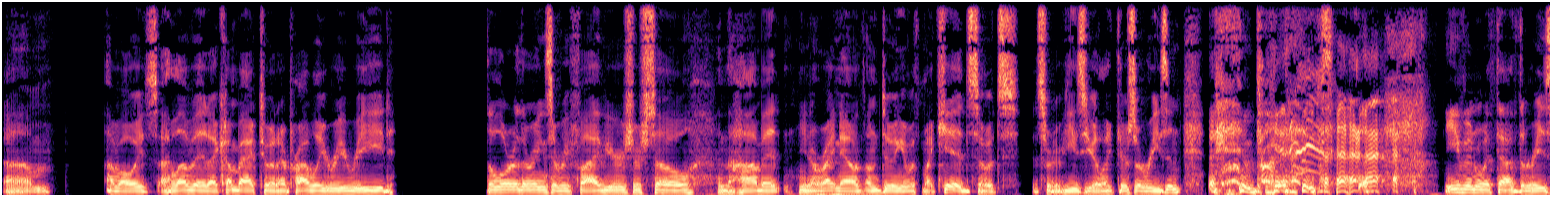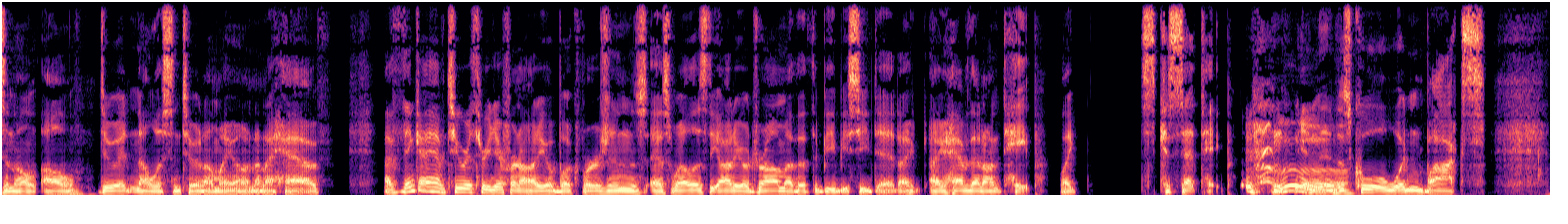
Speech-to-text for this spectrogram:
Um, I've always I love it. I come back to it. I probably reread the Lord of the Rings every five years or so, and The Hobbit. You know, right now I'm doing it with my kids, so it's it's sort of easier. Like there's a reason, but even without the reason, I'll I'll do it and I'll listen to it on my own, and I have. I think I have two or three different audiobook versions as well as the audio drama that the BBC did. I, I have that on tape, like cassette tape in this cool wooden box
